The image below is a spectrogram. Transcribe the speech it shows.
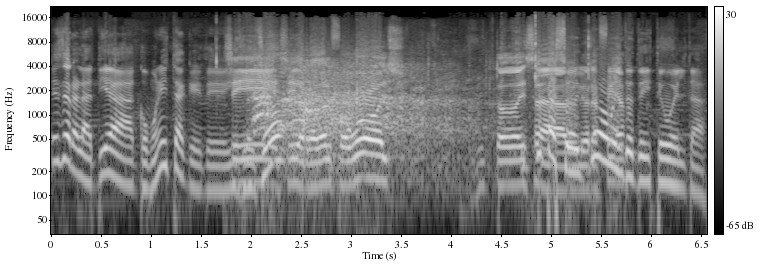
¿Esa era la tía comunista que te sí, influenció? sí, de Rodolfo Walsh, toda ¿Qué esa pasó? ¿En qué momento te diste vuelta?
